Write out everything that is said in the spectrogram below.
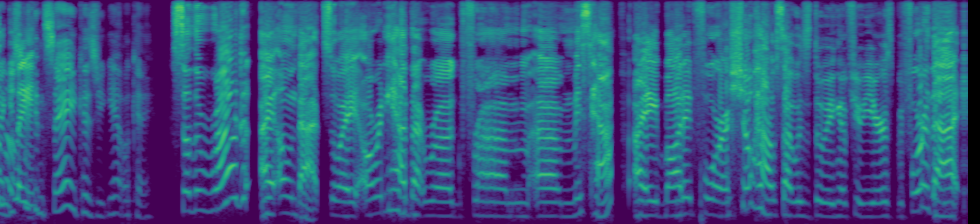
absolutely we can say because yeah, okay. So the rug, I own that. So I already had that rug from um, Mishap. I bought it for a show house I was doing a few years before that,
